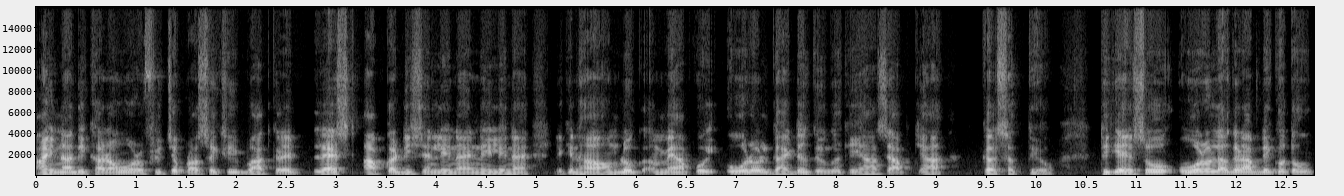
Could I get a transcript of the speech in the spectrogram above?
आईना दिखा रहा हूँ और फ्यूचर प्रोस्पेक्ट की बात करें लेस्ट आपका डिसीज़न लेना है, नहीं लेना है। लेकिन हाँ हम लोग, मैं आपको ओवरऑल गाइडेंस दूँगा कि यहाँ से आप क्या कर सकते हो। ठीक है सो ओवरऑल अगर आप देखो तो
